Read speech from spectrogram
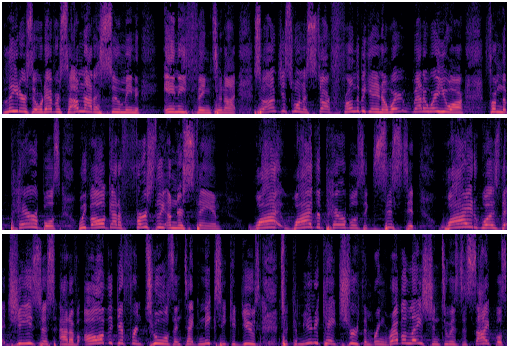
leaders or whatever. So i'm not assuming anything tonight. So i just want to start from the beginning. No matter where you are from the parables we've all got to firstly understand why, why the parables existed, why it was that Jesus, out of all the different tools and techniques he could use to communicate truth and bring revelation to his disciples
